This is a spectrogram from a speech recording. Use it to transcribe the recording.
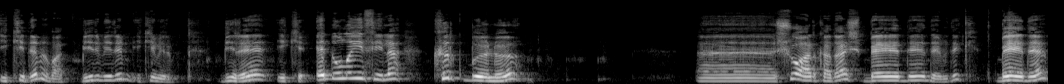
2 değil mi? Bak 1 birim 2 birim. 1'e 2. E dolayısıyla 40 bölü e, şu arkadaş BD dedik. BD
